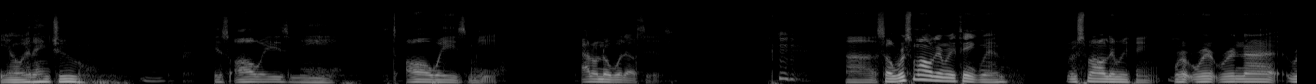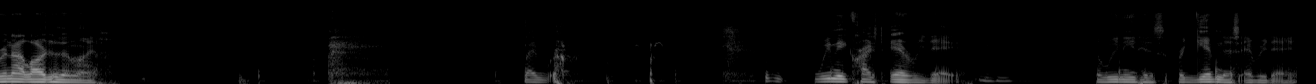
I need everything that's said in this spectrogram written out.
yo, it ain't you. Yeah. It's always me. It's always me. I don't know what else is. Uh, so we're smaller than we think, man. We're smaller than we think. We're Mhm. we're we're not we're not larger than life. Like we need Christ every day, mm-hmm. and we need His forgiveness every day.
